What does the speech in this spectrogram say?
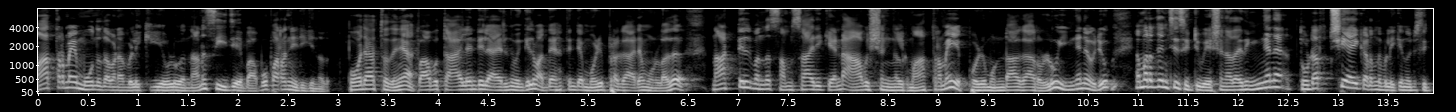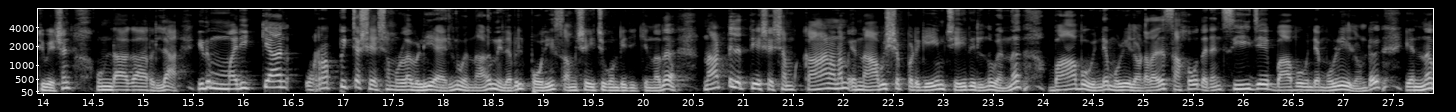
മാത്രമേ മൂന്ന് തവണ വിളിക്കുകയുള്ളൂ എന്നാണ് സി ജെ ബാബു പറഞ്ഞിരിക്കുന്നത്. പോരാത്തതിന് ബാബു തായ്ലൻഡിലായിരുന്നുവെങ്കിലും അദ്ദേഹത്തിന്റെ മൊഴി പ്രകാരമുള്ളത് നാട്ടിൽ വന്ന് സംസാരിക്കേണ്ട ആവശ്യങ്ങൾ മാത്രമേ എപ്പോഴും ഉണ്ടാകാറുള്ളൂ. ഇങ്ങനെ ഒരു എമർജൻസി സിറ്റുവേഷൻ അതായത് ഇങ്ങനെ തുടർച്ചയായി കടന്നു വിളിക്കുന്ന ഒരു സിറ്റുവേഷൻ ഉണ്ടാകാറില്ല. ഇത് മരിക്കാൻ ഉറപ്പിച്ച ശേഷമുള്ള വിളിയായിരുന്നു എന്നാണ് നിലവിൽ പോലീസ് സംശയിച്ചു കൊണ്ടിരിക്കുന്നത് നാട്ടിലെത്തിയ ശേഷം കാണണം എന്നാവശ്യപ്പെടുകയും ചെയ്തിരുന്നുവെന്ന് ബാബുവിന്റെ മൊഴിയിലുണ്ട്. അതായത് സഹോദരൻ സി ജെ ബാബുവിന്റെ മൊഴിയിലുണ്ട് എന്ന്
